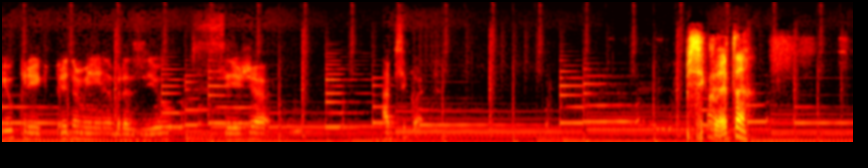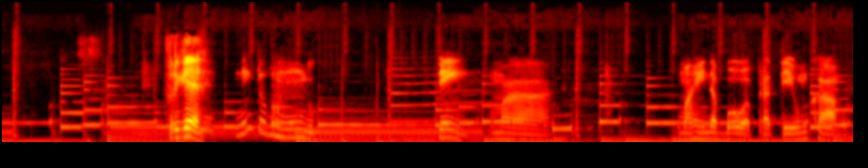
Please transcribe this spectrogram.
eu creio que predomine no Brasil seja a bicicleta. Bicicleta? Por quê? Nem todo mundo tem uma uma renda boa pra ter um carro.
